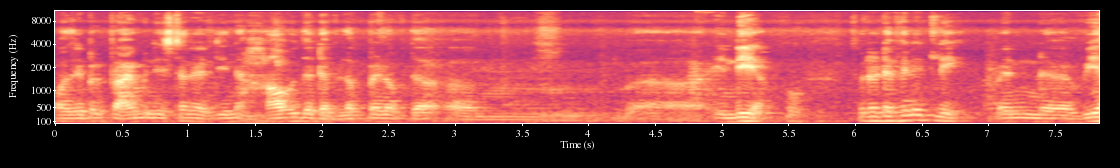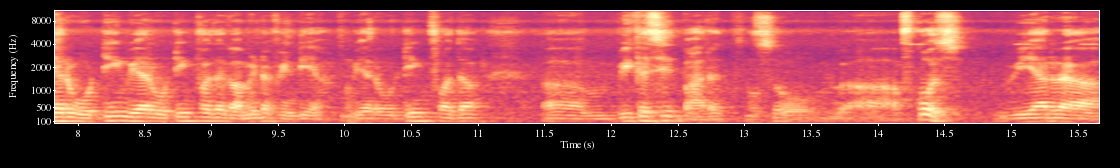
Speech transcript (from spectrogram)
honorable prime minister had seen how the development of the um, uh, india so definitely when uh, we are voting we are voting for the government of india we are voting for the um, vikasit bharat so uh, of course we are uh,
